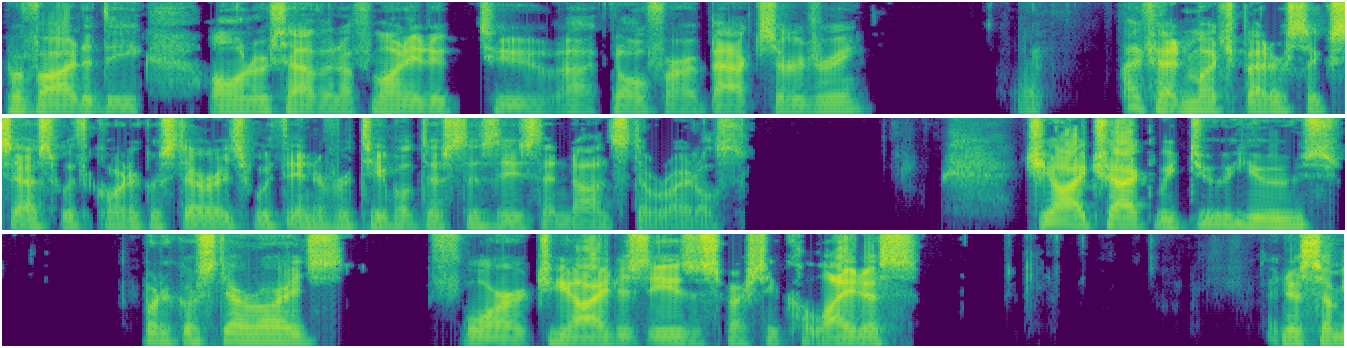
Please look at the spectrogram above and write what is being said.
Provided the owners have enough money to to uh, go for a back surgery, I've had much better success with corticosteroids with intervertebral disc disease than nonsteroidals. GI tract, we do use corticosteroids for GI disease, especially colitis. And there's some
